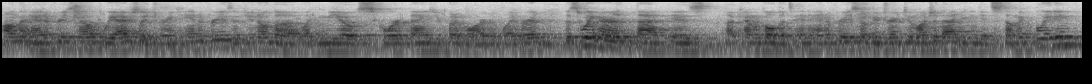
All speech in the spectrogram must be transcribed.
on the antifreeze note, we actually drink antifreeze. If you know the like Mio squirt things you put in water to flavor it, the sweetener that is a chemical that's in antifreeze. So if you drink too much of that, you can get stomach bleeding,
